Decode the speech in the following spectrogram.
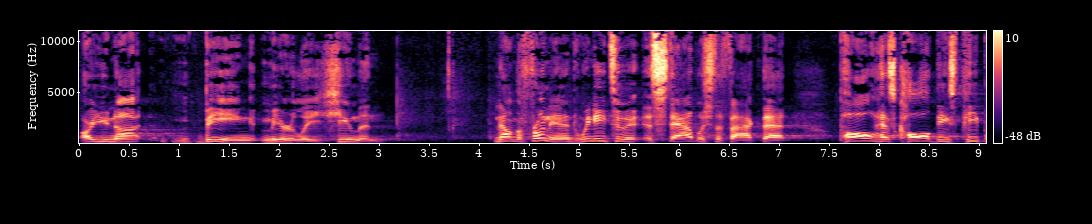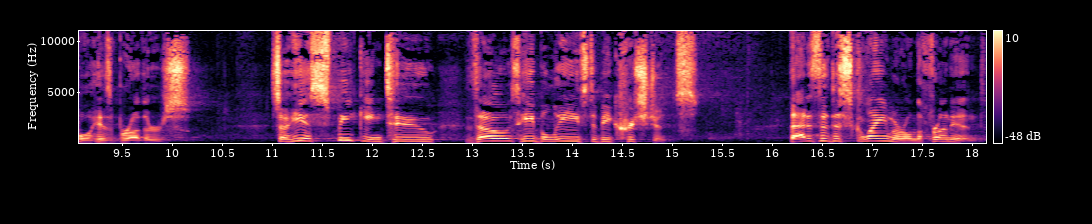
are you not being merely human? Now, on the front end, we need to establish the fact that Paul has called these people his brothers. So he is speaking to those he believes to be Christians. That is the disclaimer on the front end.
